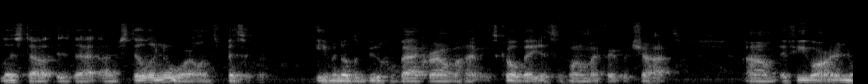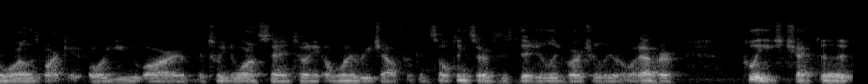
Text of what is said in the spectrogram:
list out is that I'm still in New Orleans physically, even though the beautiful background behind me is Kobe. This is one of my favorite shots. Um, if you are in New Orleans market or you are between New Orleans and San Antonio, I want to reach out for consulting services digitally, virtually, or whatever. Please check the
